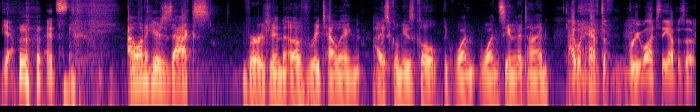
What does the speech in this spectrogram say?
yeah, it's I want to hear Zach's version of retelling High School Musical, like one one scene at a time. I would have to rewatch the episode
